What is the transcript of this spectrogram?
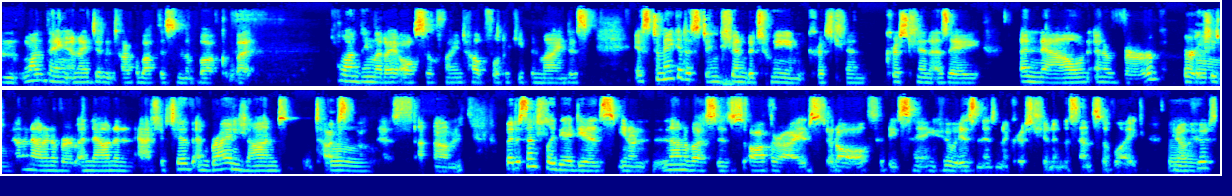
and one thing and i didn't talk about this in the book but one thing that I also find helpful to keep in mind is is to make a distinction between Christian Christian as a a noun and a verb, or mm. excuse me, not a noun and a verb, a noun and an adjective. And Brian Zahnd talks mm. about this. Um, but essentially, the idea is, you know, none of us is authorized at all to be saying who is and isn't a Christian in the sense of like, you know, mm. who's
